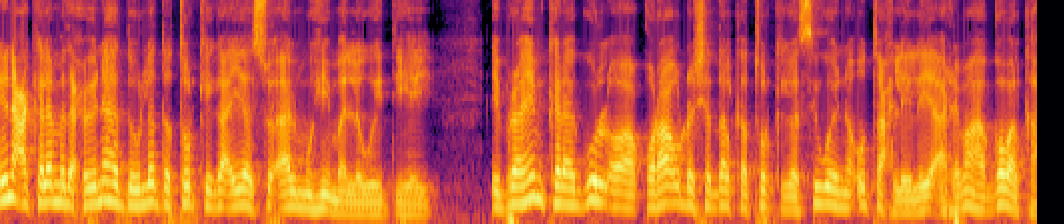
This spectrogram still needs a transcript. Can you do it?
dhinaca kale madaxweynaha dowladda turkiga ayaa su'aal muhiima la weydiiyey. Ibraahim karaaguul oo ah qoraa u dhashay dalka turkiga si weyna u taxliiliyay arrimaha gobolka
